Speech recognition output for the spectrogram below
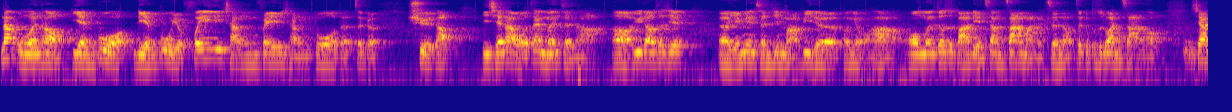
那我们哦，眼部哦，脸部有非常非常多的这个穴道。以前呢、啊，我在门诊啊，哦，遇到这些呃颜面神经麻痹的朋友啊，我们都是把脸上扎满了针哦，这个不是乱扎哦。像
